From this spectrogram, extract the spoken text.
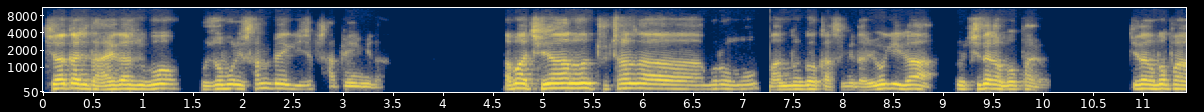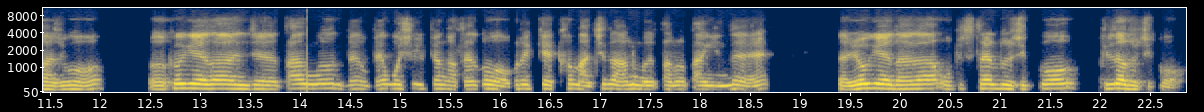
지하까지 다 해가지고 구조물이 324평입니다. 아마 지하는 주차장으로 만든 것 같습니다. 여기가 좀 지대가 높아요. 지대가 높아가지고 어, 거기에다 이제 땅은 151평 같아도 그렇게 큰 많지는 않은 것 같다는 땅인데 자, 여기에다가 오피스텔도 짓고 빌라도 짓고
